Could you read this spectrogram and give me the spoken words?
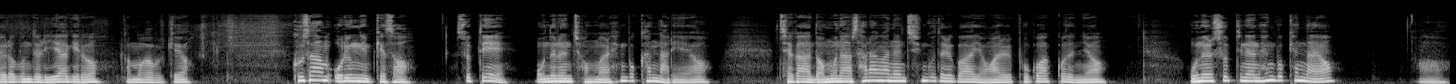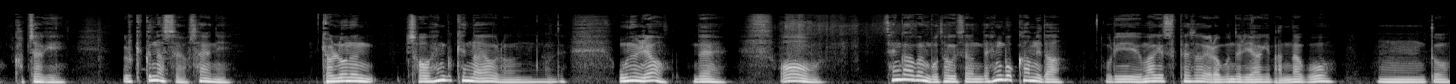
여러분들 이야기로 넘어가 볼게요. 9356님께서 숲디, 오늘은 정말 행복한 날이에요. 제가 너무나 사랑하는 친구들과 영화를 보고 왔거든요. 오늘 숲디는 행복했나요? 어, 갑자기 이렇게 끝났어요, 사연이. 결론은 저 행복했나요? 이런 건데. 오늘요? 네. 어, 생각은 못하고 있었는데 행복합니다. 우리 음악의 숲에서 여러분들 이야기 만나고, 음, 또,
